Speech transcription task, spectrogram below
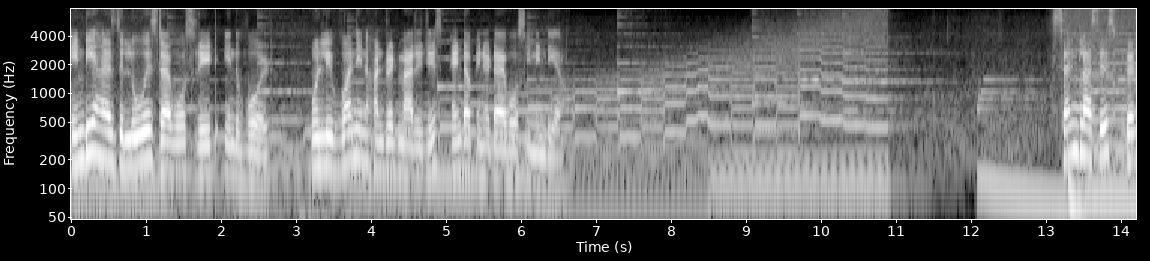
India has the lowest divorce rate in the world. Only 1 in 100 marriages end up in a divorce in India. Sunglasses were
